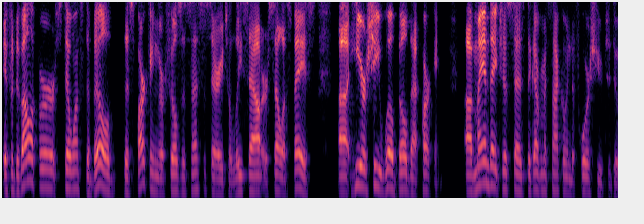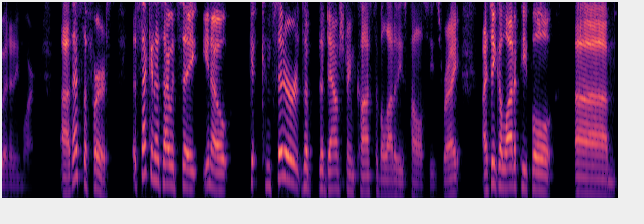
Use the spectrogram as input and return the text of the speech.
if a developer still wants to build this parking or feels it's necessary to lease out or sell a space, uh, he or she will build that parking. A mandate just says the government's not going to force you to do it anymore. Uh, that's the first. The second is I would say, you know, c- consider the the downstream cost of a lot of these policies, right? I think a lot of people um,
